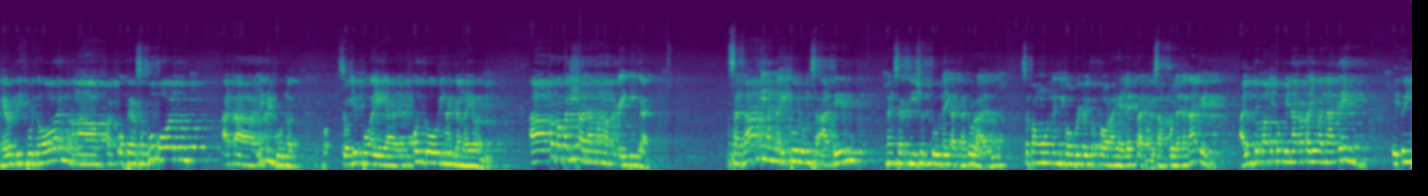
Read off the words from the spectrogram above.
Meron din po doon, mga pag-opera sa bukol, at uh, libreng bunot. So yun po ay ah, ongoing hanggang ngayon. Ah, pagbabalita lamang mga kaibigan. Sa dami ng naitulong sa atin ng serbisyong tunay at natural sa pangunan ni Governor Dr. Helen Tan, o isampulan na natin. Alam niyo bang itong pinakatayuan natin? Ito'y,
